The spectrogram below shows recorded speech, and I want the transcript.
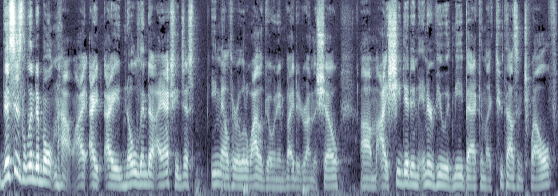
this is Linda Moulton Howe. I, I, I know Linda. I actually just emailed her a little while ago and invited her on the show. Um, I she did an interview with me back in like 2012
